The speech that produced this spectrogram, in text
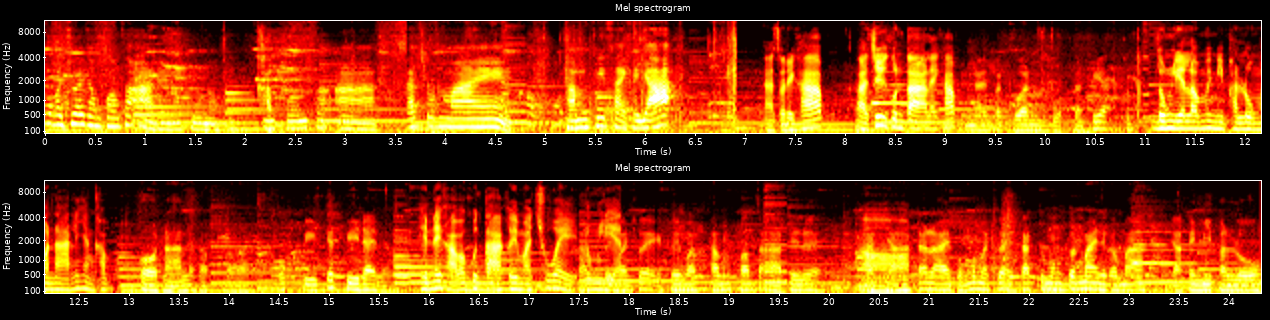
ก็มาช่วยทำความสะอาดเลยนะครูเนาะทำความสะอาดตัดต้นไม้ทำที่ใส่ขยะ อ่าสวัสดีครับ อ่าชื่อคุณตาอะไรครับนายประทวนบวกกันเพี้ยโรงเรียนเราไม่มีพัดลมมานานหรือยังครับ ก็นานแล้วครับประมาณหกปีเจ็ดปีได้แล้วเห็นได้ข่าวว่าคุณตาเคยมาช่วยคบโรงเรียนคมาช่วยเคยมาทำความสะอาดเรื่อยอ๋ๆอตัดยาตัดอะไรผมก็มาช่วยตัดต้นมงต้นไม้เนี่ยก็มา อยากให้มีพันโลง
